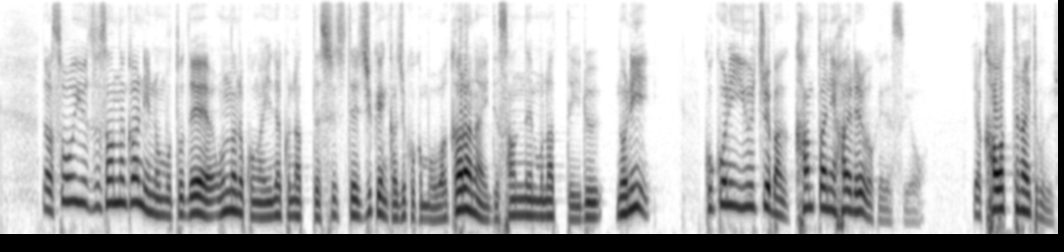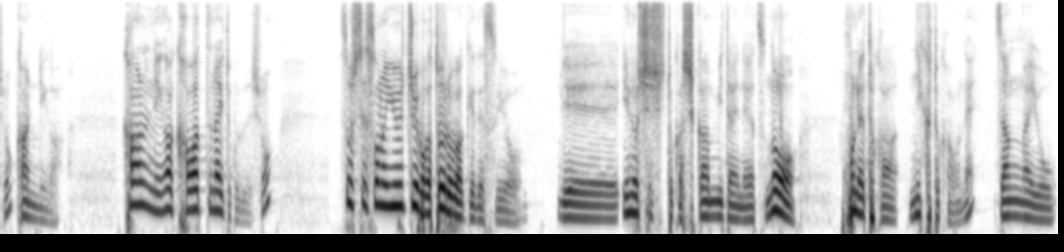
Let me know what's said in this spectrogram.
だからそういうずさんな管理のもとで女の子がいなくなってそして事件か事故かもわからないで3年もなっているのにここに YouTuber が簡単に入れるわけですよ。いや変わってないってことでしょ？管理が。管理が変わってないってことでしょ？そしてその YouTuber が撮るわけですよ。えー、イノシシとか鹿みたいなやつの骨とか肉とかをね残骸を。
